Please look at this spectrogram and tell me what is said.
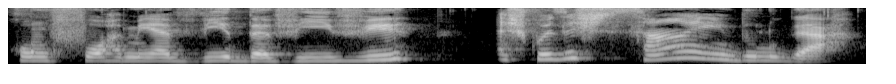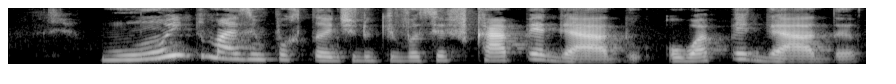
conforme a vida vive? As coisas saem do lugar. Muito mais importante do que você ficar apegado ou apegada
